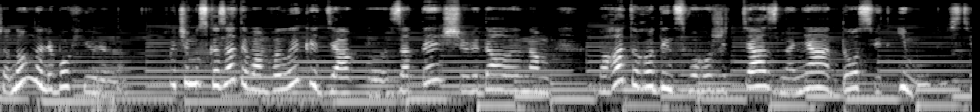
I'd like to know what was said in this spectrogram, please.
Шановна Любов Юрівна, хочемо сказати вам велике дякую за те, що віддали нам багато годин свого життя, знання, досвід і мудрість.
